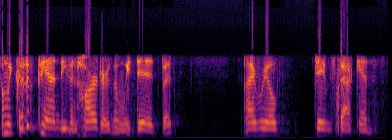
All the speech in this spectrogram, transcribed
And we could have panned even harder than we did, but I reeled James back in.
